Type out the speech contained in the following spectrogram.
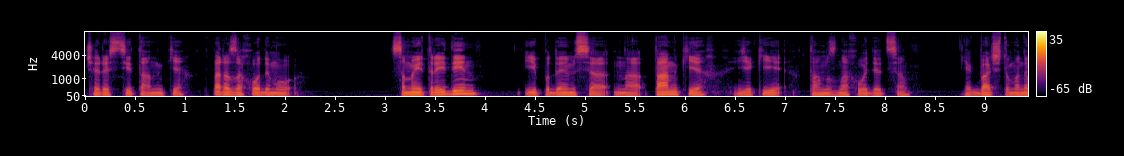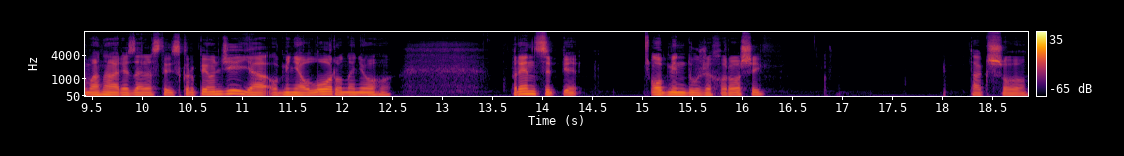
через ці танки. Тепер заходимо в самий трейдин і подивимося на танки, які там знаходяться. Як бачите, у мене в ангарі зараз стоїть Scorpion G, я обміняв лору на нього. В принципі, обмін дуже хороший. Так що,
